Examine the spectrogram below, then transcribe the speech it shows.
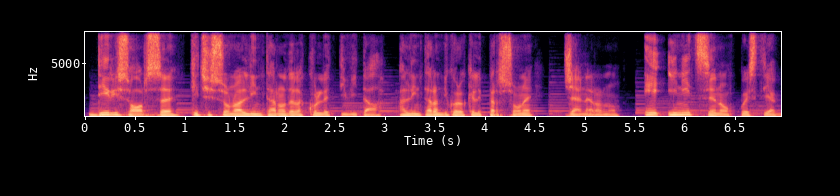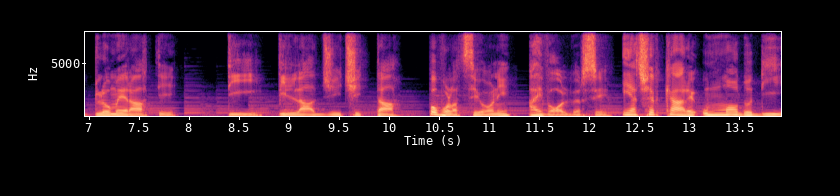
di risorse che ci sono all'interno della collettività, all'interno di quello che le persone generano. E iniziano questi agglomerati di villaggi, città, popolazioni a evolversi e a cercare un modo di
